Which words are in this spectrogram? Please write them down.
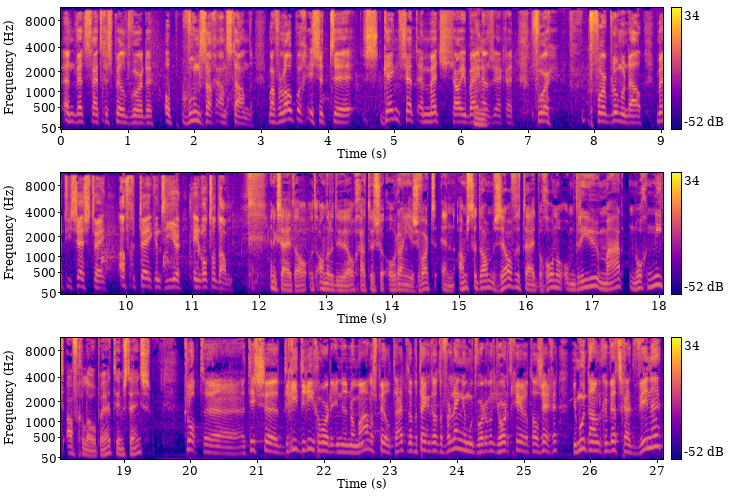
een wedstrijd gespeeld worden op woensdag aanstaande. Maar voorlopig is het uh, game, set en match, zou je bijna hmm. zeggen... voor voor Bloemendaal met die 6-2 afgetekend hier in Rotterdam. En ik zei het al, het andere duel gaat tussen Oranje-Zwart en Amsterdam. Zelfde tijd begonnen om drie uur, maar nog niet afgelopen, hè Tim Steens? Klopt, uh, het is 3-3 uh, geworden in de normale speeltijd. Dat betekent dat er verlenging moet worden, want je hoort het Gerard al zeggen. Je moet namelijk een wedstrijd winnen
